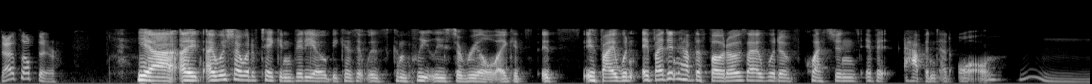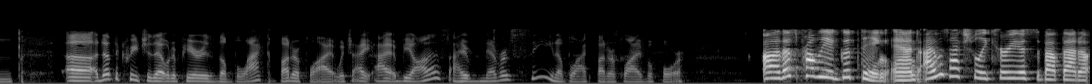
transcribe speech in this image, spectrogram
that's up there. Yeah, I I wish I would have taken video because it was completely surreal. Like it's it's if I wouldn't if I didn't have the photos, I would have questioned if it happened at all. Hmm. Uh, another creature that would appear is the black butterfly, which I, I be honest, I've never seen a black butterfly before. Uh, that's probably a good thing, and I was actually curious about that uh,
